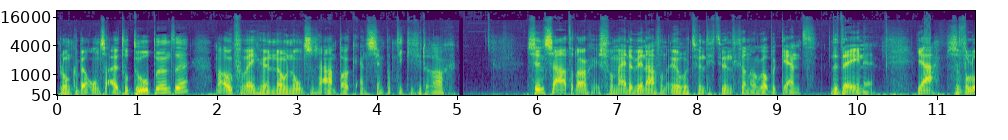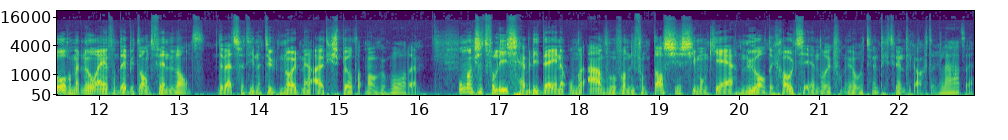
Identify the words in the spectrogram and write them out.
blonken bij ons uit tot doelpunten, maar ook vanwege hun no-nonsense aanpak en sympathieke gedrag. Sinds zaterdag is voor mij de winnaar van Euro 2020 dan ook al bekend. De Denen. Ja, ze verloren met 0-1 van debutant Finland. De wedstrijd die natuurlijk nooit meer uitgespeeld had mogen worden. Ondanks het verlies hebben die Denen onder aanvoer van die fantastische Simon Kjær nu al de grootste indruk van Euro 2020 achtergelaten.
